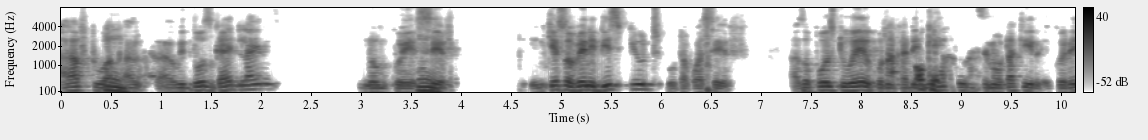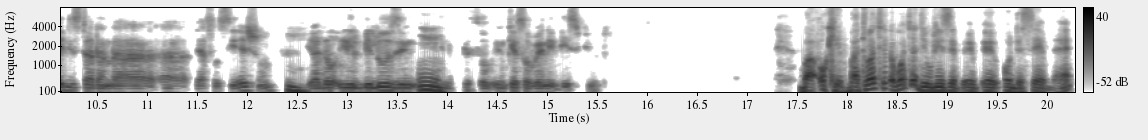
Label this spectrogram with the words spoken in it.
alafu to work Mm. uh, with those guidelines ndo mkwe Mm. safe in case of any dispute utakuwa safe as opposed to wewe kuna academy Okay. yako unasema utaki ku registered under uh, the association Mm. you are you'll be losing Mm. in, case of, in case of any dispute but okay but wacha jiulize eh, eh, on the same eh?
